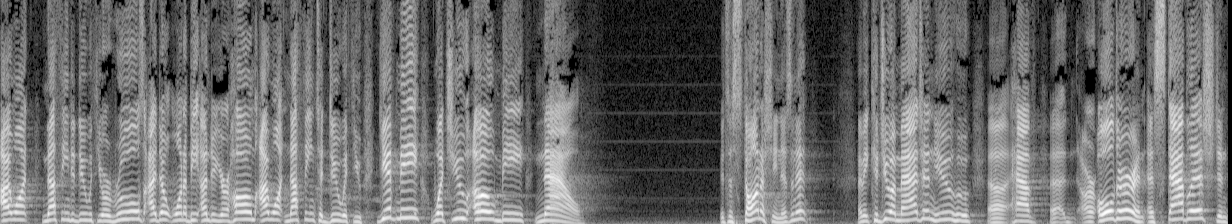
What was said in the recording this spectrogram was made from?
I want nothing to do with your rules. I don't want to be under your home. I want nothing to do with you. Give me what you owe me now. It's astonishing, isn't it? I mean, could you imagine you who uh, have uh, are older and established and,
